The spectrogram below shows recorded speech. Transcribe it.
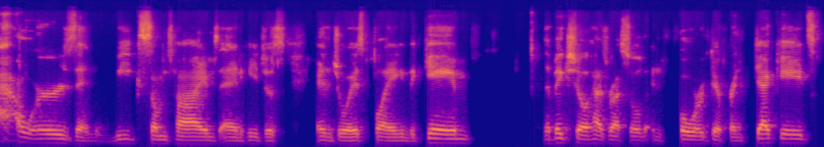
hours and weeks sometimes, and he just enjoys playing the game. The Big Show has wrestled in four different decades.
